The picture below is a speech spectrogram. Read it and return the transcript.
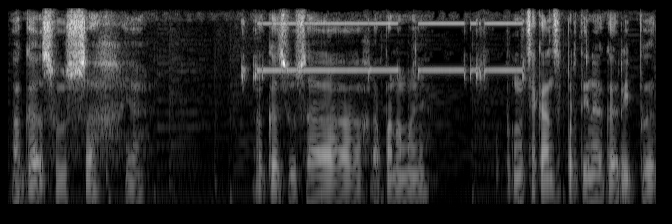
agak susah ya agak susah apa namanya pengecekan seperti ini agak ribet.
